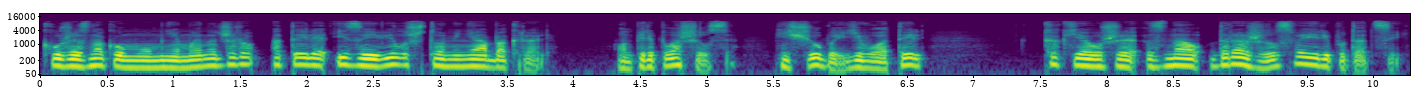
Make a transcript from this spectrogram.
к уже знакомому мне менеджеру отеля и заявил, что меня обокрали. Он переполошился. Еще бы, его отель, как я уже знал, дорожил своей репутацией.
